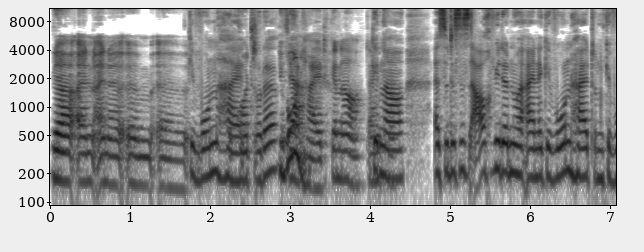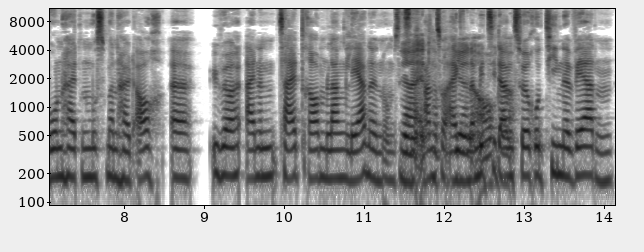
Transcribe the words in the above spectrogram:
ja, ein, eine ähm, äh, Gewohnheit, oh oder? Gewohnheit, ja. genau. Danke. Genau. Also das ist auch wieder nur eine Gewohnheit und Gewohnheiten muss man halt auch äh, über einen Zeitraum lang lernen, um sie ja, sich anzueignen, damit auch, sie dann ja. zur Routine werden.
